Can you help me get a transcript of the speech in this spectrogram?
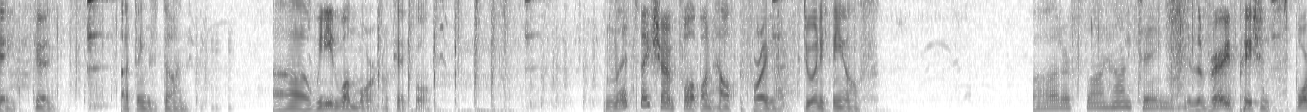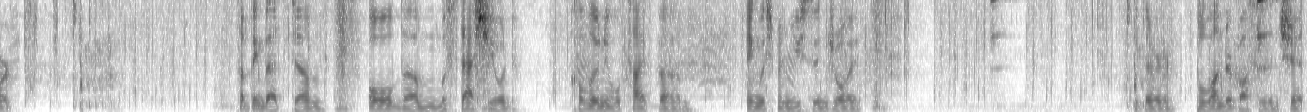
Okay, good. That thing's done. Uh, we need one more. Okay, cool. Let's make sure I'm full up on health before I do anything else. Butterfly hunting is a very patient sport something that um, old um, mustachioed colonial type um, Englishmen used to enjoy. With their blunderbusses and shit.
